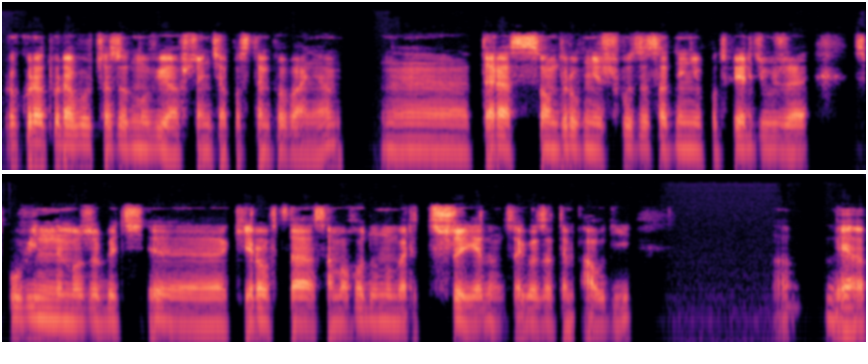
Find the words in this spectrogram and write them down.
Prokuratura wówczas odmówiła wszczęcia postępowania. E, teraz sąd również w uzasadnieniu potwierdził, że współwinny może być e, kierowca samochodu numer 3 jadącego za tym Audi. Ja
